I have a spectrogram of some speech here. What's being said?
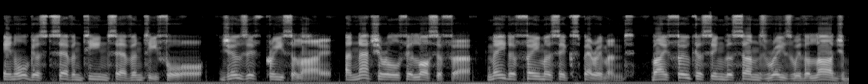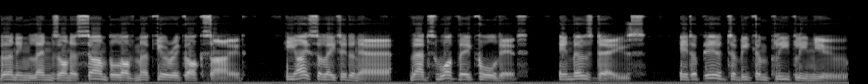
In August 1774, Joseph Priestley, a natural philosopher, made a famous experiment by focusing the sun's rays with a large burning lens on a sample of mercuric oxide. He isolated an air, that's what they called it. In those days, it appeared to be completely new.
